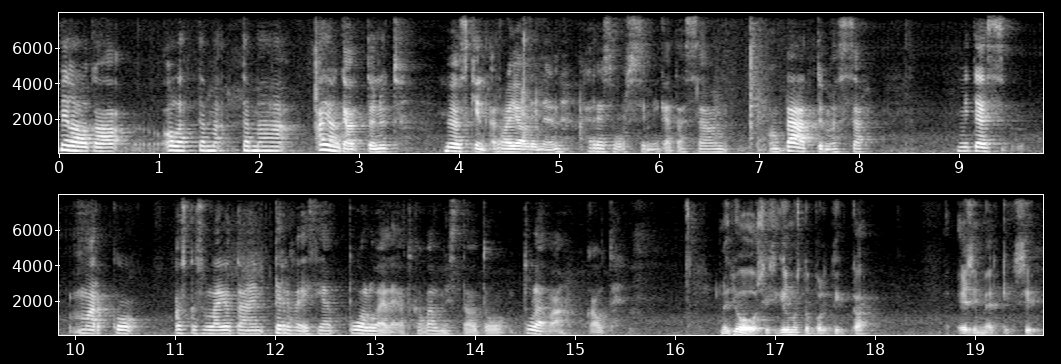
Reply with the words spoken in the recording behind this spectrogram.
meillä alkaa olla tämä, tämä ajankäyttö nyt myöskin rajallinen resurssi, mikä tässä on, on päättymässä. Mites Markku, olisiko sulla jotain terveisiä puolueille, jotka valmistautuu tulevaan kauteen? No joo, siis ilmastopolitiikka esimerkiksi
